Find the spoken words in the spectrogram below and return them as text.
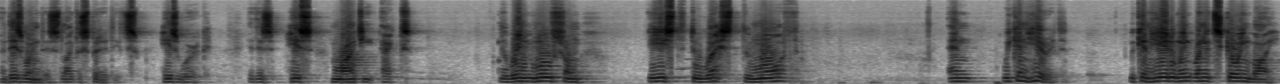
And this wind is like the Spirit, it's His work, it is His mighty act. The wind moves from east to west to north, and we can hear it. We can hear the wind when it's going by.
